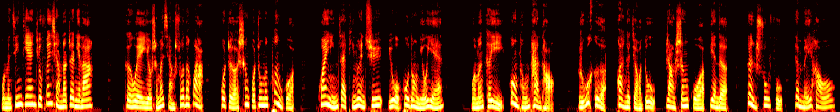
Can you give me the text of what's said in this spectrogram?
我们今天就分享到这里啦。各位有什么想说的话，或者生活中的困惑？欢迎在评论区与我互动留言，我们可以共同探讨如何换个角度让生活变得更舒服、更美好哦。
